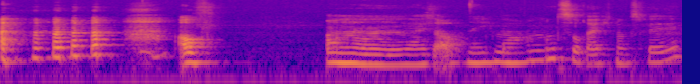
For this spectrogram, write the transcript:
auf. Äh, weiß auch nicht machen. Unzurechnungsfähig.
